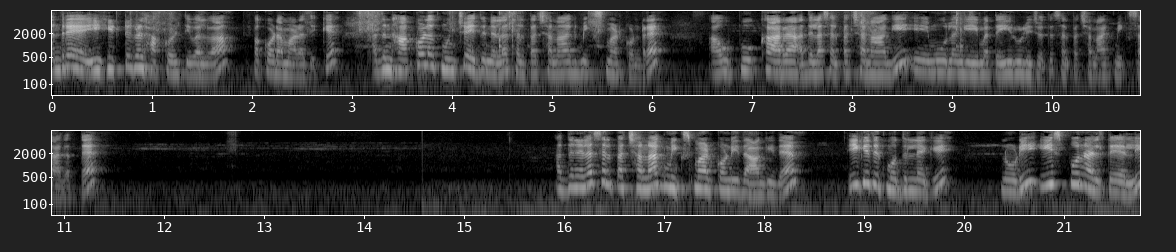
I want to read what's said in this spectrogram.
ಅಂದರೆ ಈ ಹಿಟ್ಟುಗಳು ಹಾಕ್ಕೊಳ್ತೀವಲ್ವ ಪಕೋಡ ಮಾಡೋದಕ್ಕೆ? ಅದನ್ನು ಹಾಕ್ಕೊಳ್ಳೋಕೆ ಮುಂಚೆ ಇದನ್ನೆಲ್ಲ ಸ್ವಲ್ಪ ಚೆನ್ನಾಗಿ ಮಿಕ್ಸ್ ಮಾಡಿಕೊಂಡ್ರೆ ಆ ಉಪ್ಪು, ಖಾರ ಅದೆಲ್ಲ ಸ್ವಲ್ಪ ಚೆನ್ನಾಗಿ ಈ ಮೂಲಂಗಿ ಮತ್ತು ಈರುಳ್ಳಿ ಜೊತೆ ಸ್ವಲ್ಪ ಚೆನ್ನಾಗಿ ಮಿಕ್ಸ್ ಆಗುತ್ತೆ. ಅದನ್ನೆಲ್ಲ ಸ್ವಲ್ಪ ಚೆನ್ನಾಗಿ ಮಿಕ್ಸ್ ಮಾಡ್ಕೊಂಡಿದ್ದಾಗಿದೆ ಈಗ ಇದಕ್ಕೆ ಮೊದಲನೇಗೆ ನೋಡಿ ಈ ಸ್ಪೂನ್ ಅಳತೆಯಲ್ಲಿ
